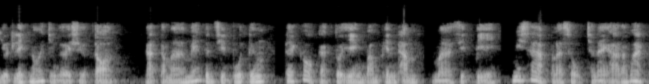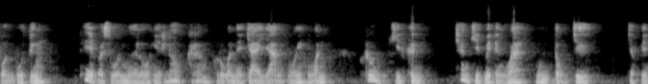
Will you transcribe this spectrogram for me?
หยุดเล็กน้อยจึงเอ่ยสืบต่อ อาตมาแม้เป็นศิษย์บูตึง แต่ก็กักตัวเองบำเพ็ญธรรมมาสิบปีมิทราบประสบชนายอารวาสบนบูตึง เทพอสูรมือโลหิตรอบคร่ำครวญในใจอย่างหวยหวน ครุ่นคิดขึ้น ช่างคิดไม่ถึงว่าหุนตงจื้อจะเป็น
